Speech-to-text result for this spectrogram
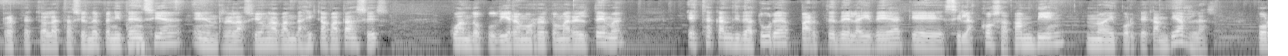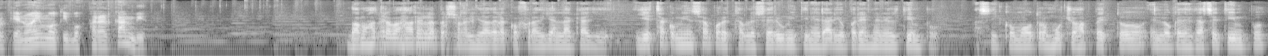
Respecto a la estación de penitencia, en relación a bandas y capataces, cuando pudiéramos retomar el tema, esta candidatura parte de la idea que si las cosas van bien, no hay por qué cambiarlas, porque no hay motivos para el cambio. Vamos a trabajar en la personalidad de la cofradía en la calle y esta comienza por establecer un itinerario perenne en el tiempo, así como otros muchos aspectos en lo que desde hace tiempo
